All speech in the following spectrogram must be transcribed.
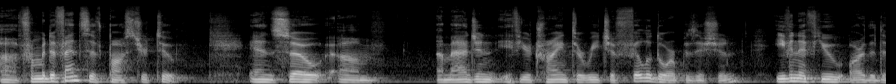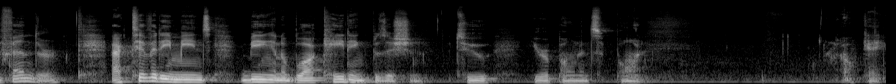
uh, from a defensive posture too. And so um, imagine if you're trying to reach a Philidor position, even if you are the defender, activity means being in a blockading position to your opponent's pawn. Okay.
